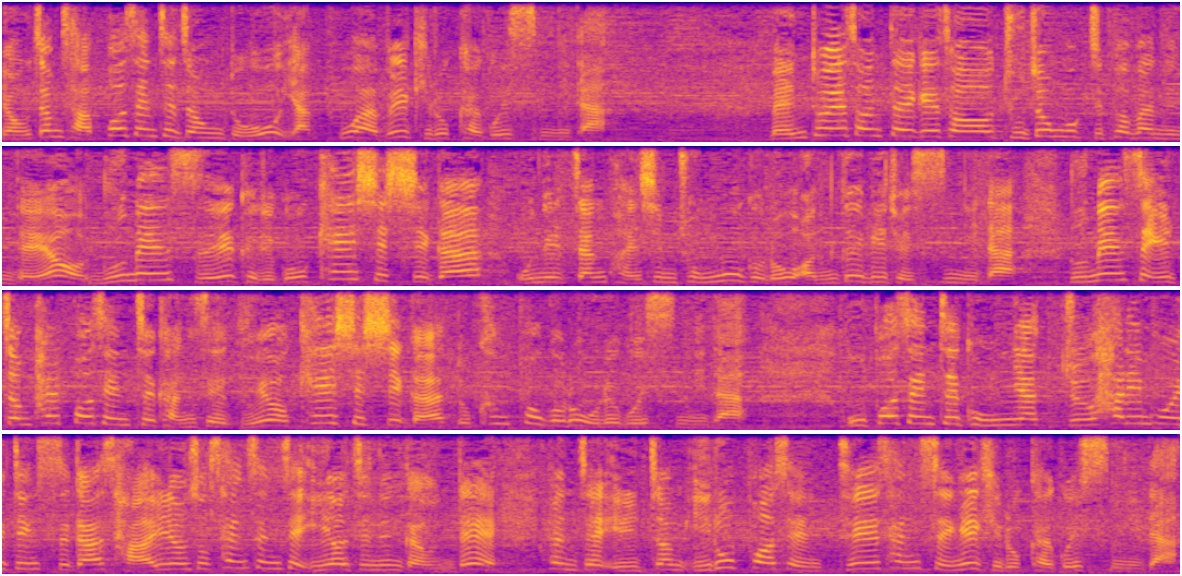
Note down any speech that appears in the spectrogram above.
0.4% 정도 약보합을 기록하고 있습니다. 멘토의 선택에서 두 종목 짚어봤는데요. 루멘스 그리고 KCC가 오늘장 관심 종목으로 언급이 됐습니다. 루멘스 1.8% 강세고요. KCC가 또 큰 폭으로 오르고 있습니다. 5% 공략주 하림홀딩스가 4일 연속 상승세 이어지는 가운데 현재 1.15% 상승을 기록하고 있습니다.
